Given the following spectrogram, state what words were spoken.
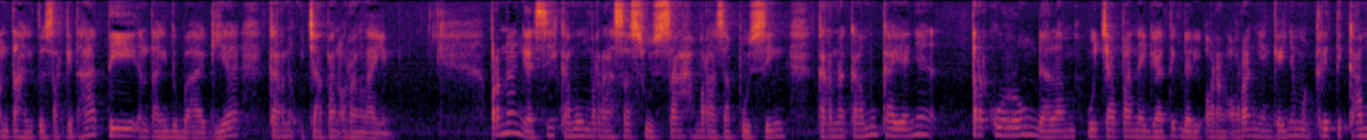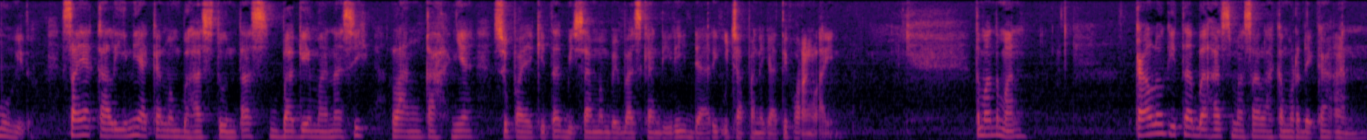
entah itu sakit hati, entah itu bahagia, karena ucapan orang lain? Pernah nggak sih kamu merasa susah, merasa pusing, karena kamu kayaknya terkurung dalam ucapan negatif dari orang-orang yang kayaknya mengkritik kamu gitu. Saya kali ini akan membahas tuntas bagaimana sih langkahnya supaya kita bisa membebaskan diri dari ucapan negatif orang lain. Teman-teman, kalau kita bahas masalah kemerdekaan,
